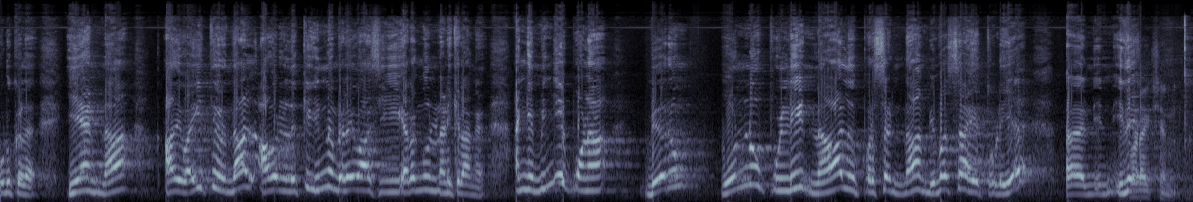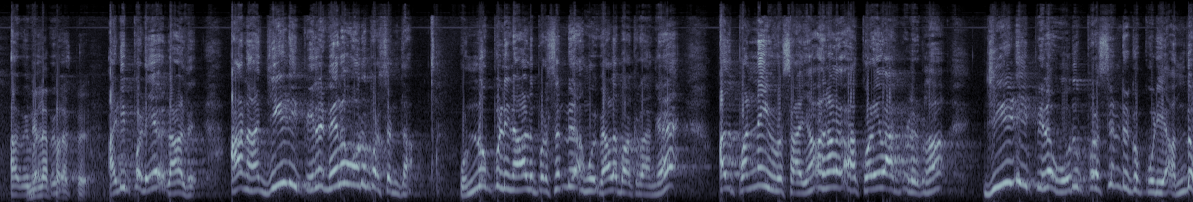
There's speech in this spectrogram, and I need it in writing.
கொடுக்கல. ஏன்னா அதை வைத்திருந்தால் அவர்களுக்கு இன்னும் விலைவாசி இறங்கும்னு நினைக்கிறாங்க. அங்கே மிஞ்சி போனா வெறும் ஒன்று புள்ளி நாலு பர்சன்ட் தான் விவசாயத்துடைய இது நிலப்பரப்பு. அடிப்படையே நாலு. ஆனால் ஜிடிபியில் வெறும் ஒரு பர்சன்ட் தான். ஒன்று புள்ளி நாலு பர்சன்ட் அவங்க வேலை பார்க்குறாங்க. அது பண்ணை விவசாயம். அதனால் குறைவாக இருக்கலாம். ஜிடிபியில் ஒரு பர்சன்ட் இருக்கக்கூடிய அந்த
